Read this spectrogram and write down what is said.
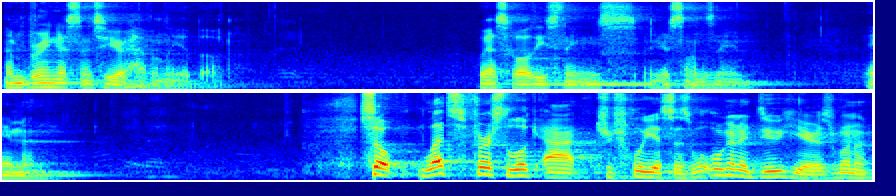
and bring us into your heavenly abode. We ask all these things in your Son's name. Amen. So let's first look at Tertullius. What we're going to do here is we're going to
